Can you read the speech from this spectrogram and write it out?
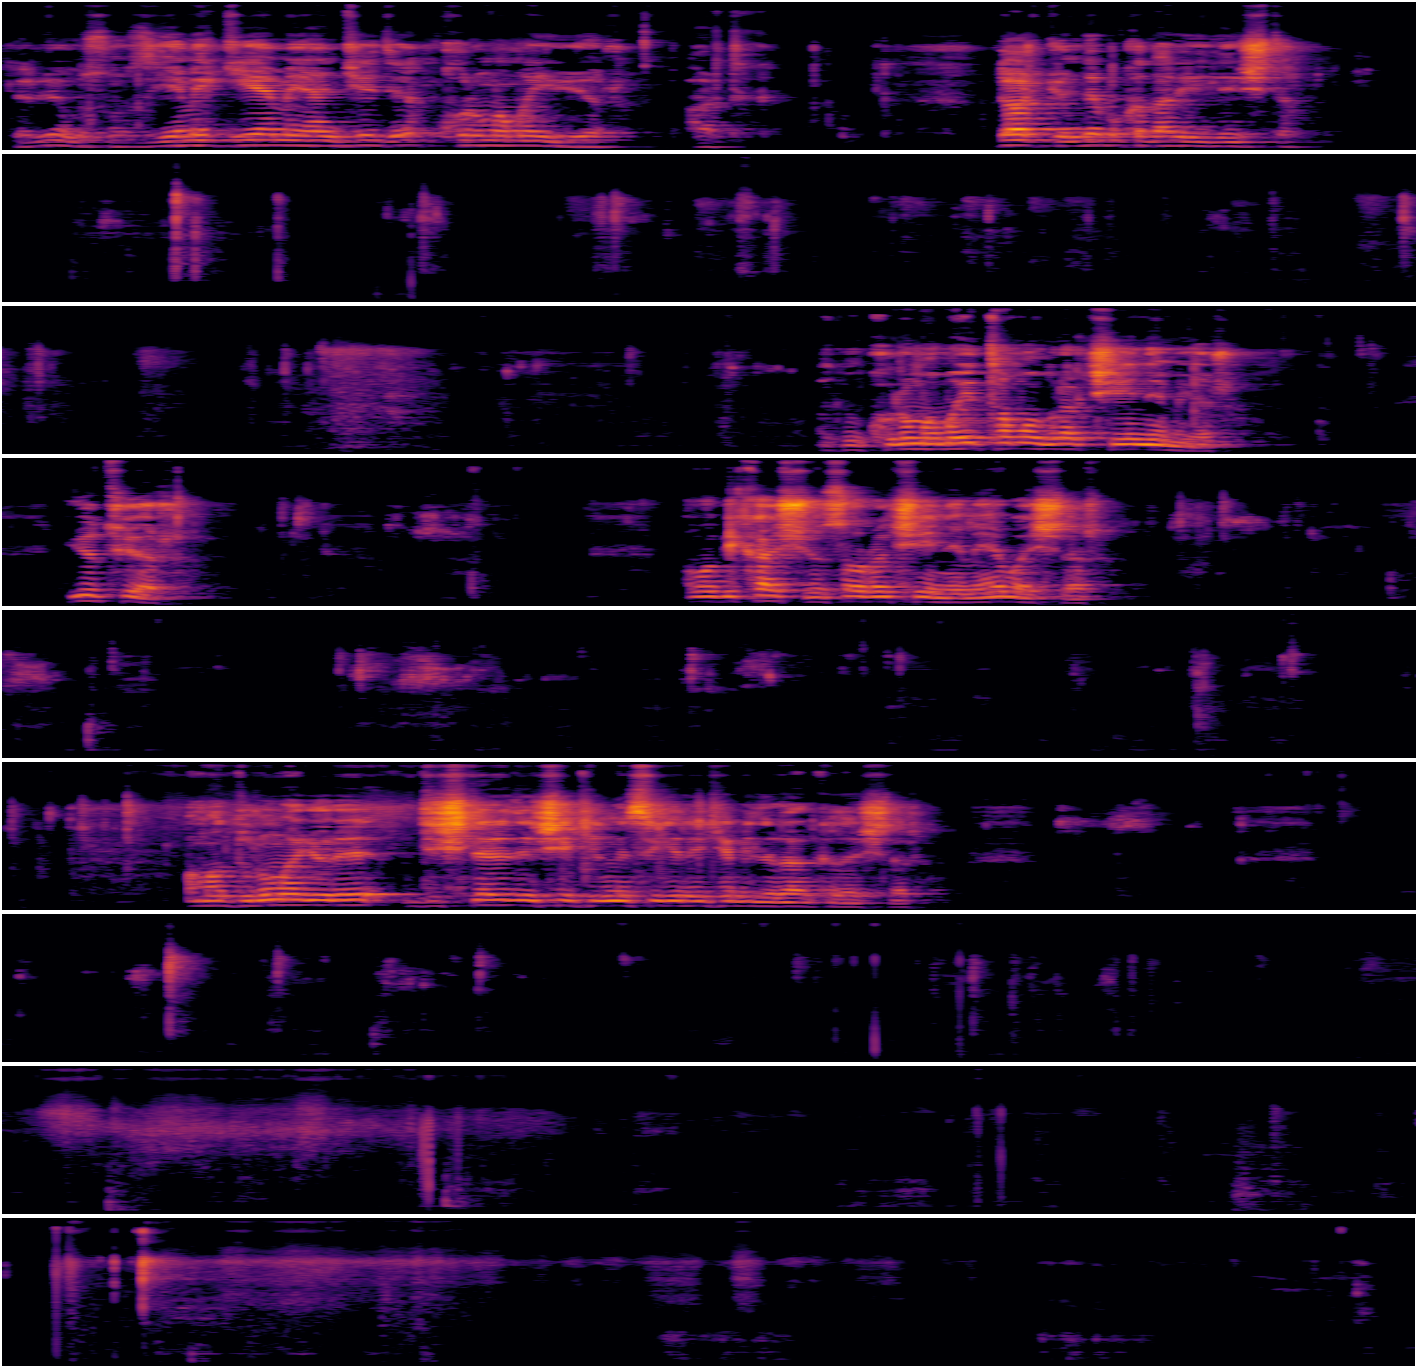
Görüyor musunuz? Yemek yiyemeyen kedi kuru mama yiyor artık. Dört günde bu kadar iyileşti. Bakın kuru mamayı tam olarak çiğnemiyor. Yutuyor. Ama birkaç gün sonra çiğnemeye başlar. Ama duruma göre dişleri de çekilmesi gerekebilir arkadaşlar.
